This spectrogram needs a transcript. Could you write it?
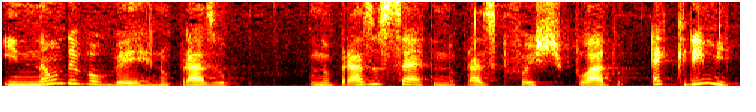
e não devolver no prazo, no prazo certo, no prazo que foi estipulado, é crime?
